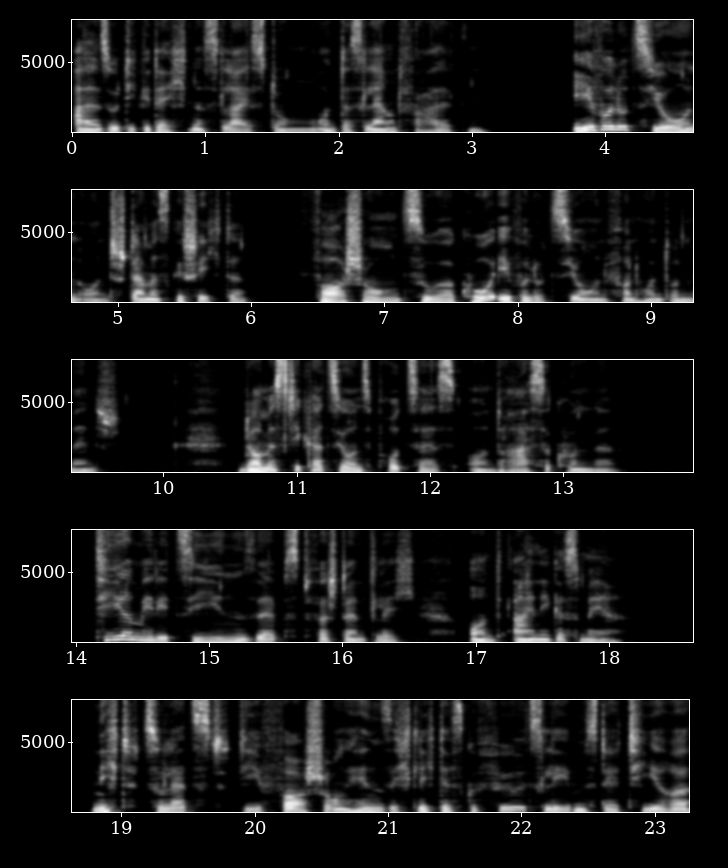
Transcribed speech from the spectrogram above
also die Gedächtnisleistungen und das Lernverhalten. Evolution und Stammesgeschichte, Forschung zur Koevolution von Hund und Mensch, Domestikationsprozess und Rassekunde, Tiermedizin selbstverständlich und einiges mehr. Nicht zuletzt die Forschung hinsichtlich des Gefühlslebens der Tiere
